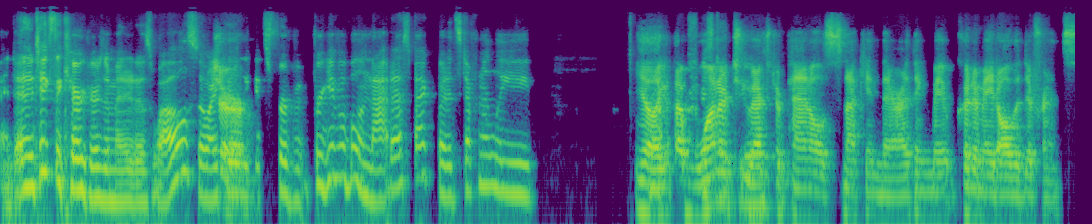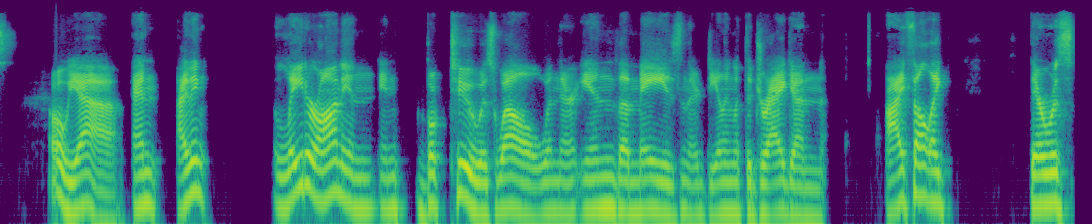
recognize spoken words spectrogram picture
happened and it takes the characters a minute as well so i sure. feel like it's for, forgivable in that aspect but it's definitely yeah like one or two extra panels snuck in there i think may, could have made all the difference oh yeah and i think later on in in book two as well when they're in the maze and they're dealing with the dragon I felt like there was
